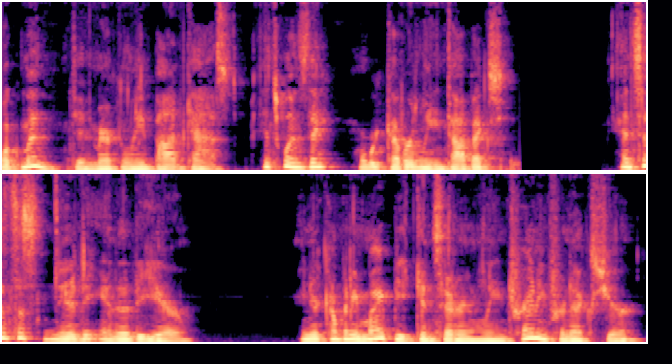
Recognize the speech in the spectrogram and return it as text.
Welcome in to the American Lean Podcast. It's Wednesday, where we cover lean topics. And since it's near the end of the year, and your company might be considering lean training for next year,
